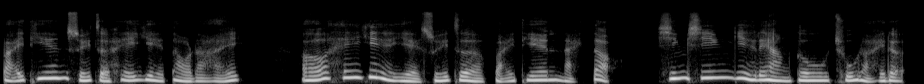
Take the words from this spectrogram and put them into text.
白天随着黑夜到来，而黑夜也随着白天来到，星星、月亮都出来了。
